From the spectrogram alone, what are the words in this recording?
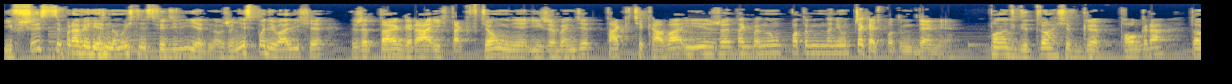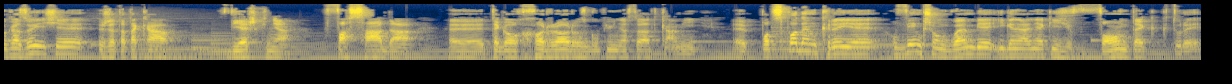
i wszyscy prawie jednomyślnie stwierdzili jedno, że nie spodziewali się, że ta gra ich tak wciągnie i że będzie tak ciekawa i że tak będą potem na nią czekać po tym demie. Ponoć gdy trochę się w grę pogra, to okazuje się, że ta taka wierzchnia, fasada e, tego horroru z głupimi nastolatkami e, pod spodem kryje większą głębię i generalnie jakiś wątek, który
